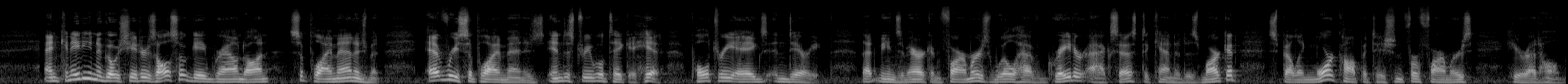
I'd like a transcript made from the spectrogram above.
And Canadian negotiators also gave ground on supply management. Every supply managed industry will take a hit poultry, eggs, and dairy. That means American farmers will have greater access to Canada's market, spelling more competition for farmers here at home.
